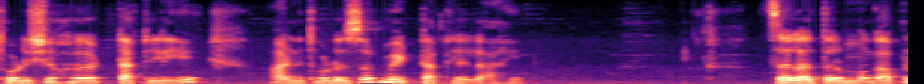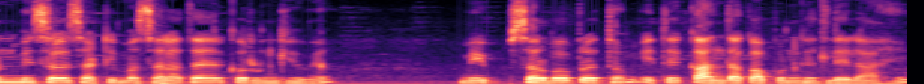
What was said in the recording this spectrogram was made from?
थोडीशी हळद टाकली आहे आणि थोडंसं मीठ टाकलेलं आहे. चला तर मग आपण मिसळसाठी मसाला तयार करून घेऊया. मी सर्वप्रथम इथे कांदा कापून घेतलेला आहे.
